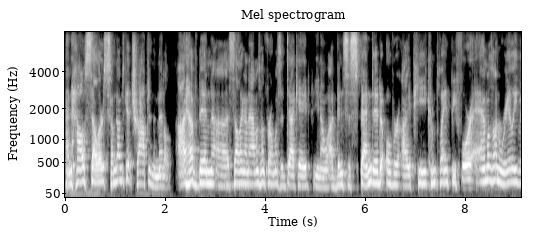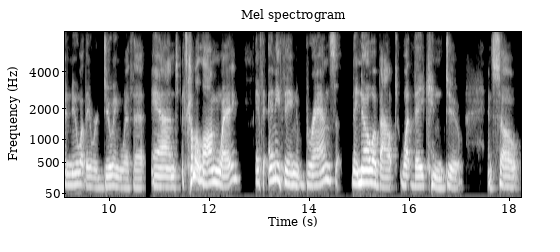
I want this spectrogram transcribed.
and how sellers sometimes get trapped in the middle. I have been uh, selling on Amazon for almost a decade. You know, I've been suspended over IP complaint before Amazon really even knew what they were doing with it. And it's come a long way. If anything, brands, they know about what they can do. And so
